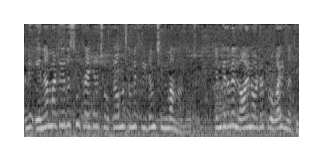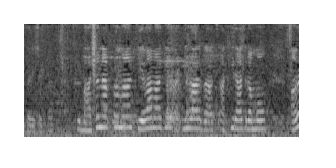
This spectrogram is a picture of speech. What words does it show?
અને એના માટે હવે શું થાય કે છોકરાઓનું તમે ફ્રીડમ છીનવા માંગો છો? કેમ કે તમે લો એન્ડ ઓર્ડર પ્રોવાઈડ નથી કરી શકતા. કે ભાષણ આપવામાં, કહેવામાં કે આટલી વાર આખી રાત રમો. હવે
